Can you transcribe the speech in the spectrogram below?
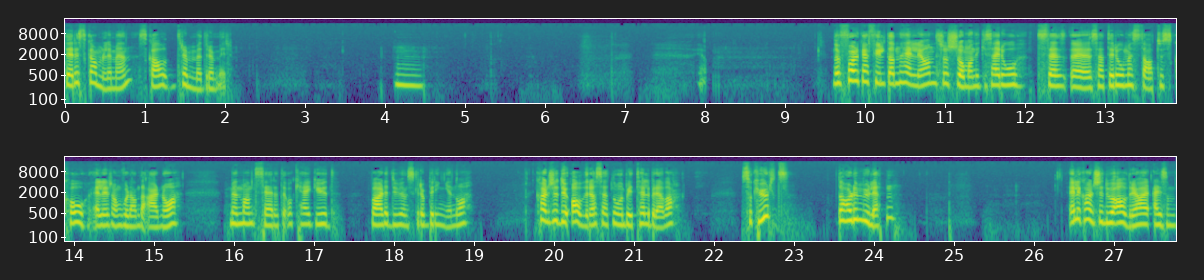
Deres gamle menn skal drømme drømmer. Mm. Ja. Når folk er fylt av Den hellige ånd, så slår man ikke seg, ro, eh, seg til ro med status quo, eller sånn hvordan det er nå. Men man ser etter OK, Gud, hva er det du ønsker å bringe nå? Kanskje du aldri har sett noen blitt helbreda. Så kult! Da har du muligheten. Eller kanskje du aldri har er liksom,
